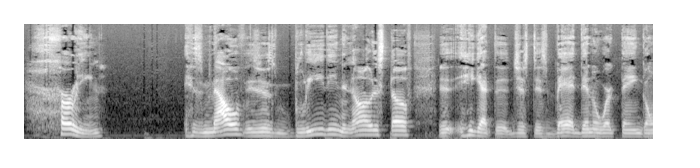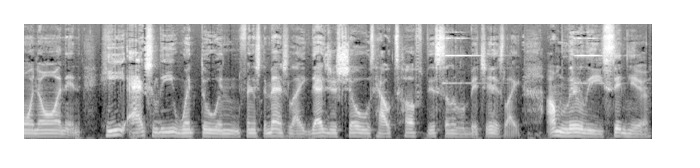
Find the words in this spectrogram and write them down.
hurting. His mouth is just bleeding and all this stuff. He got the just this bad dental work thing going on, and he actually went through and finished the match. Like that just shows how tough this son of a bitch is. Like I'm literally sitting here.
